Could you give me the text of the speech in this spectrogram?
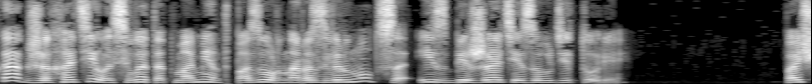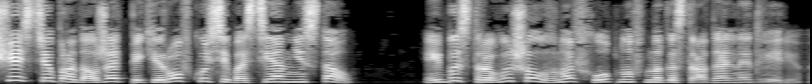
Как же хотелось в этот момент позорно развернуться и сбежать из аудитории. По счастью, продолжать пикировку Себастьян не стал и быстро вышел, вновь хлопнув многострадальной дверью.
